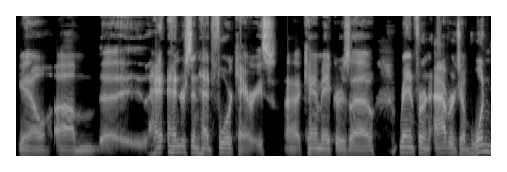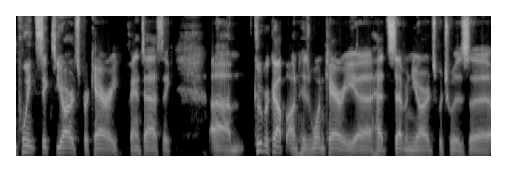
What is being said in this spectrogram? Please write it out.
You know, um, uh, Henderson had four carries. Uh, Cam Akers uh, ran for an average of 1.6 yards per carry. Fantastic. Um, Cooper Kupp on his one carry uh, had seven yards, which was uh,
